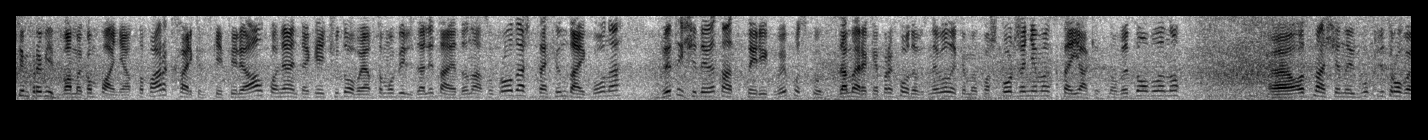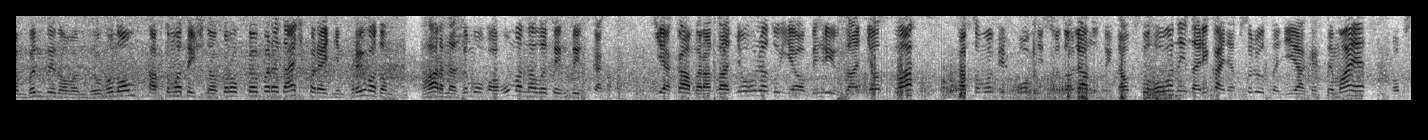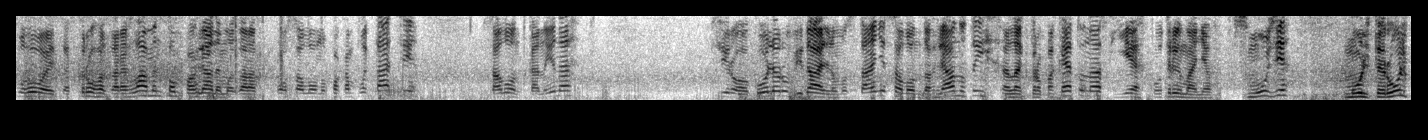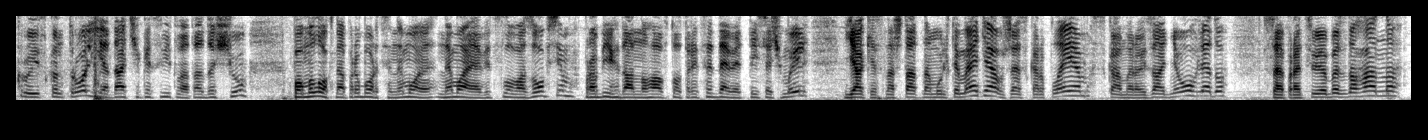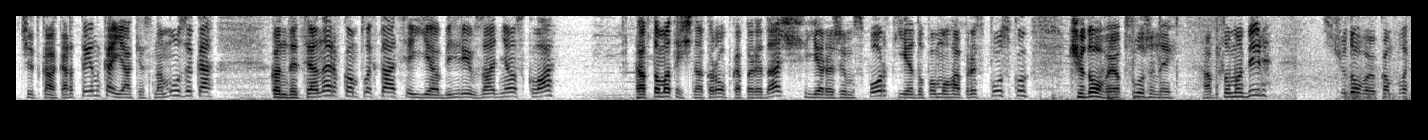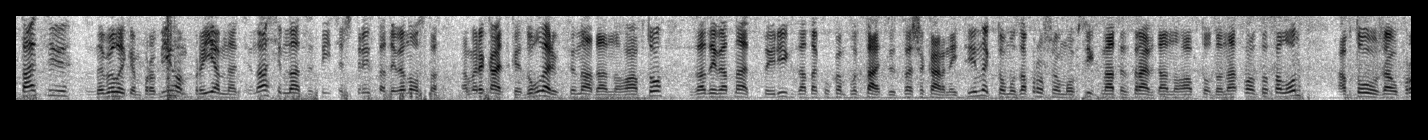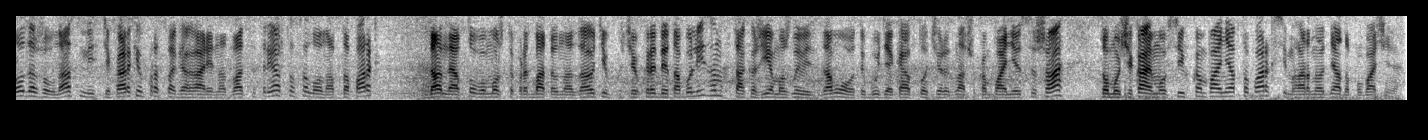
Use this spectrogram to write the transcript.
Всім привіт! З вами компанія Автопарк, харківський філіал. Погляньте, який чудовий автомобіль залітає до нас у продаж. Це Hyundai Kona. 2019 рік випуску. З Америки приходив з невеликими пошкодженнями, все якісно відновлено. Е, Оснащений двохлітровим бензиновим двигуном, автоматичною коробкою передач, переднім приводом, гарна зимова гума на литих дисках. Є камера заднього огляду, є обігрів заднього скла. Автомобіль повністю доглянутий та обслугований. Нарікань абсолютно ніяких немає. Обслуговується строго за регламентом. Поглянемо зараз по салону по комплектації. Салон тканина сірого кольору в ідеальному стані. Салон доглянутий. Електропакет у нас є утримання в смузі. Мультируль, круїз-контроль, є датчики світла та дощу. Помилок на приборці немає, немає від слова зовсім. Пробіг даного авто 39 тисяч миль. Якісна штатна мультимедіа, вже з карплеєм, з камерою заднього огляду. Все працює бездоганно, чітка картинка, якісна музика, кондиціонер в комплектації, є обігрів заднього скла. Автоматична коробка передач, є режим спорт, є допомога при спуску. Чудовий обслужений автомобіль з чудовою комплектацією, з невеликим пробігом. Приємна ціна 17 тисяч 390 американських доларів. Ціна даного авто за 19 рік за таку комплектацію. Це шикарний цінник. Тому запрошуємо всіх на тест-драйв даного авто до нас в автосалон. Авто вже у продажу у нас в місті Харків, проспект Гагаріна, 23 автосалон, автопарк. Дане авто ви можете придбати у нас за готівку чи в кредит або лізинг. Також є можливість замовити будь-яке авто через нашу компанію США. Тому чекаємо всіх в компанії Автопарк. Всім гарного дня, до побачення.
